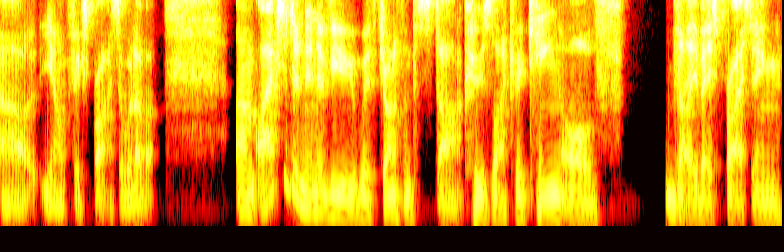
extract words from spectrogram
uh you know fixed price or whatever um, I actually did an interview with Jonathan Stark, who's like the king of value based pricing,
